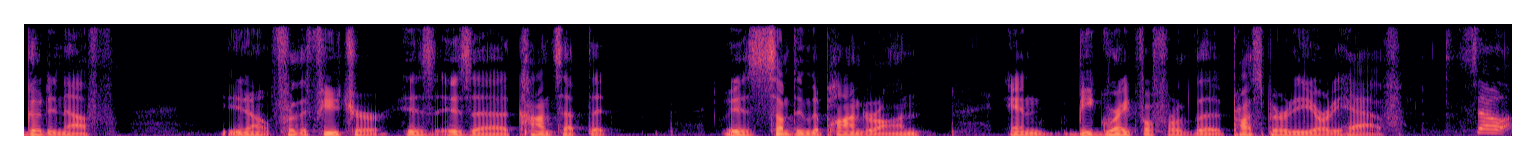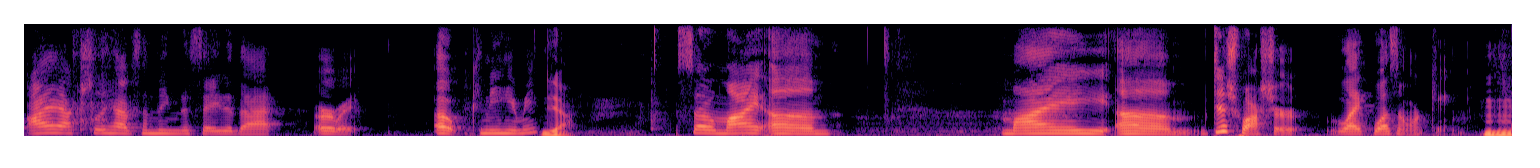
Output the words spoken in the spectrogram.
good enough, you know, for the future is is a concept that is something to ponder on, and be grateful for the prosperity you already have. So I actually have something to say to that. Or wait. Oh, can you hear me? Yeah. So my um my um dishwasher like wasn't working. Mm-hmm.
